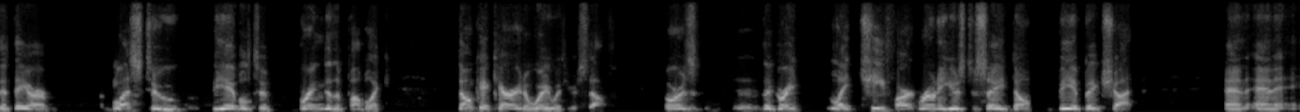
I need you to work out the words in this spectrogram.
that they are blessed to be able to bring to the public. Don't get carried away with yourself or as uh, the great late Chief Art Rooney used to say, don't be a big shot. And, and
